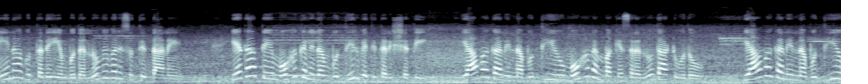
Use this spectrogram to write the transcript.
ಏನಾಗುತ್ತದೆ ಎಂಬುದನ್ನು ವಿವರಿಸುತ್ತಿದ್ದಾನೆ. ಯದಾ ತೇ ಮೋಹಕಲಿಲಂ ಬುದ್ಧಿರ್ವ್ಯತಿತರಿಷ್ಯತಿ ಯಾವಾಗ ನಿನ್ನ ಬುದ್ಧಿಯು ಮೋಹವೆಂಬ ಕೆಸರನ್ನು ದಾಟುವುದೋ? ಯಾವಾಗ ನಿನ್ನ ಬುದ್ಧಿಯು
